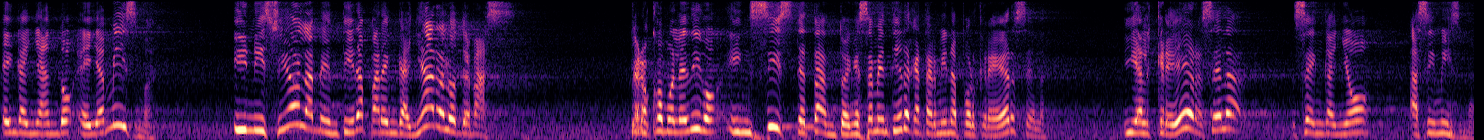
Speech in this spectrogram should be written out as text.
engañando ella misma. Inició la mentira para engañar a los demás. Pero como le digo, insiste tanto en esa mentira que termina por creérsela. Y al creérsela, se engañó a sí mismo.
